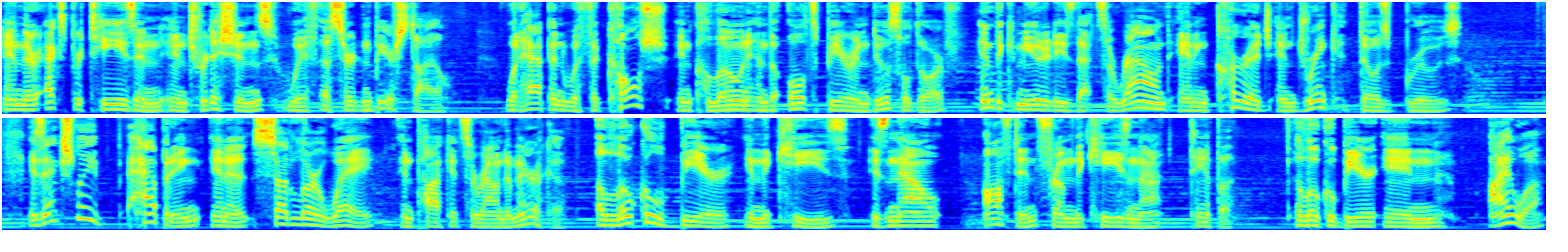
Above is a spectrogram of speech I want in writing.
and their expertise and, and traditions with a certain beer style. What happened with the Kolsch in Cologne and the Alt beer in Dusseldorf, and the communities that surround and encourage and drink those brews, is actually happening in a subtler way in pockets around America. A local beer in the Keys is now often from the Keys, not Tampa. A local beer in Iowa,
